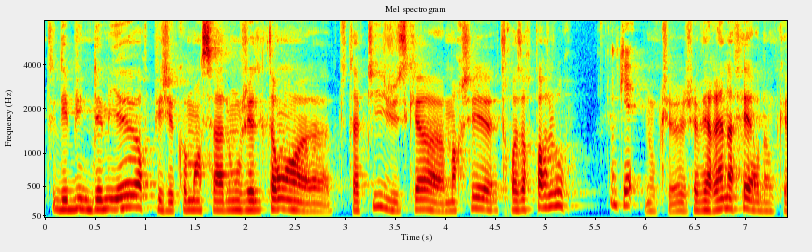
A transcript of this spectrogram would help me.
tout début une demi-heure, puis j'ai commencé à allonger le temps petit à petit jusqu'à marcher trois heures par jour. Ok. Donc j'avais rien à faire. Donc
